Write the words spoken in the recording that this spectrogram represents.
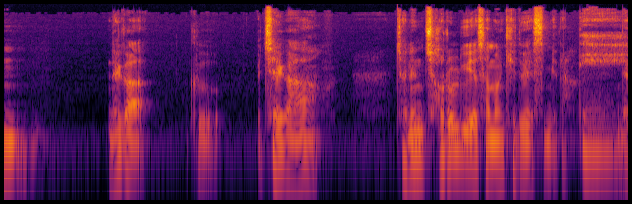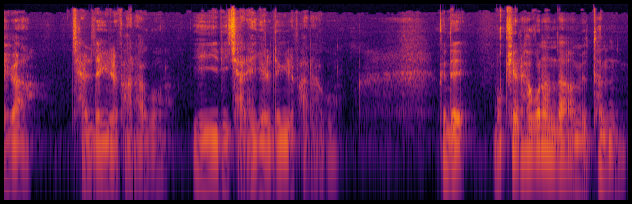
음, 내가 그 제가 저는 저를 위해서만 기도했습니다. 네. 내가 잘 되기를 바라고 이 일이 잘 해결되기를 바라고. 근데 목회를 하고 난 다음부터는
